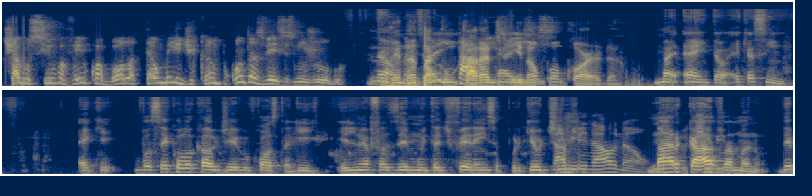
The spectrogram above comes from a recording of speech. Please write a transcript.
Thiago Silva veio com a bola até o meio de campo. Quantas vezes no jogo? Não, o Renan tá com cara de que não concorda. Mas, é, então, é que assim, é que você colocar o Diego Costa ali, ele não ia fazer muita diferença, porque o time. Na final, não. Marcava, time... mano. De...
